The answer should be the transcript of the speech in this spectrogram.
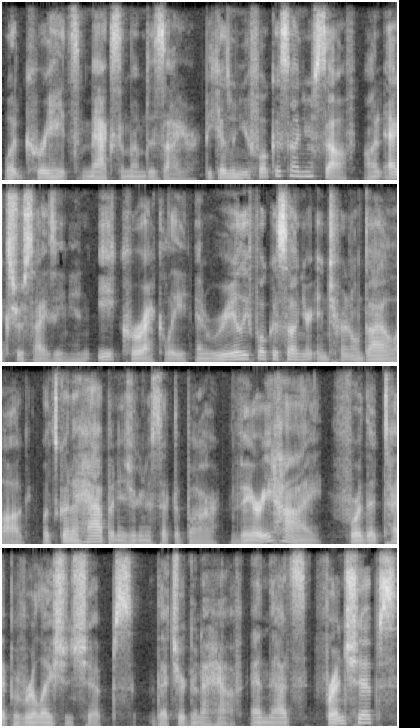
what creates maximum desire. Because when you focus on yourself, on exercising and eat correctly, and really focus on your internal dialogue, what's going to happen is you're going to set the bar very high for the type of relationships that you're going to have. And that's friendships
